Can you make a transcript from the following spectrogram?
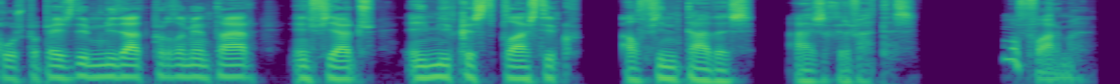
com os papéis de imunidade parlamentar enfiados em micas de plástico alfinetadas às gravatas. Uma forma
